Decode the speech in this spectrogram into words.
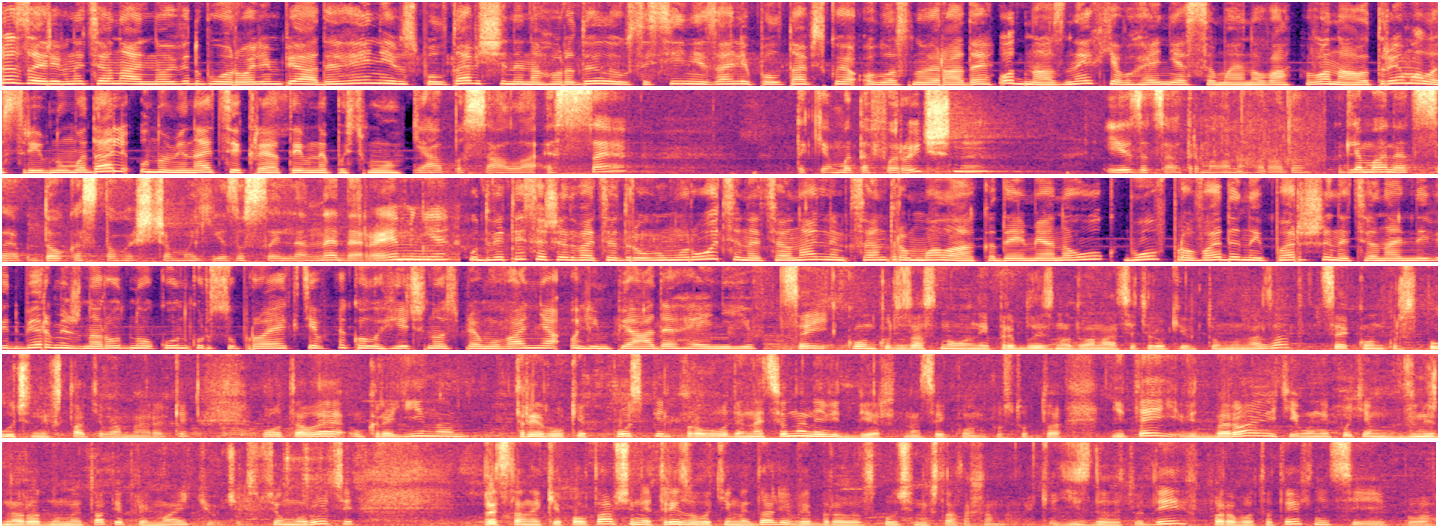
Призерів національного відбору Олімпіади геніїв з Полтавщини нагородили у сесійній залі Полтавської обласної ради. Одна з них Євгенія Семенова. Вона отримала срібну медаль у номінації Креативне письмо. Я писала есе, таке метафоричне, і за це отримала нагороду. Для мене це доказ того, що мої зусилля не даремні. У 2022 році Національним центром Мала академія наук був проведений перший національний відбір міжнародного конкурсу проєктів екологічного спрямування Олімпіади геніїв. Цей конкурс заснований приблизно 12 років тому назад. Це конкурс Сполучених Штатів Америки. От, але Україна три роки поспіль проводить національний відбір на цей конкурс. Тобто дітей відбирають і вони потім в міжнародному етапі приймають участь. В цьому році представники Полтавщини три золоті медалі вибрали в Сполучених Штатах Америки. Їздили туди по робототехніці, по е,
